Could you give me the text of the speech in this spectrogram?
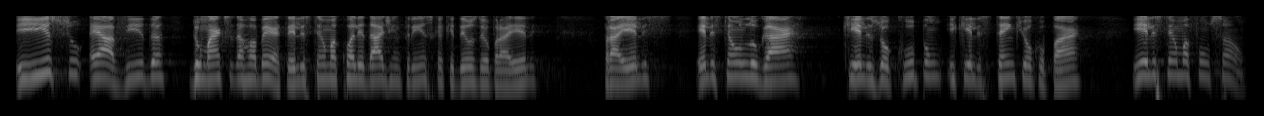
E isso é a vida do Marcos e da Roberta. Eles têm uma qualidade intrínseca que Deus deu para ele, para eles. Eles têm um lugar que eles ocupam e que eles têm que ocupar, e eles têm uma função.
